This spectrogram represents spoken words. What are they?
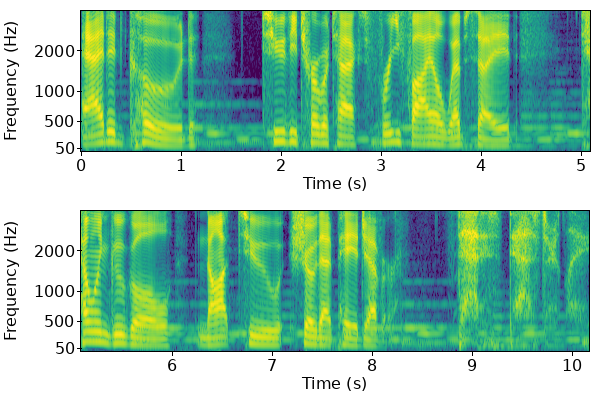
added code to the TurboTax free file website telling Google not to show that page ever. That is dastardly.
